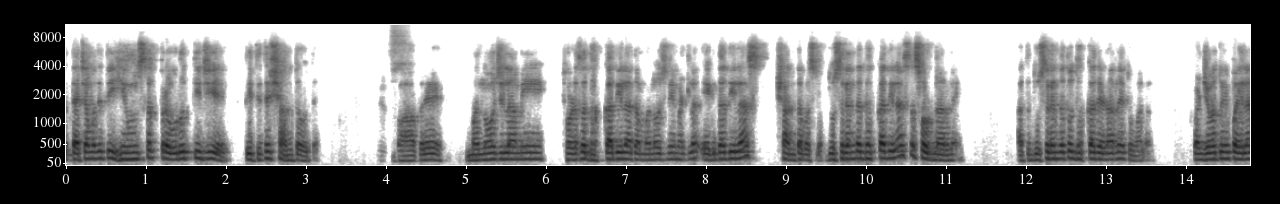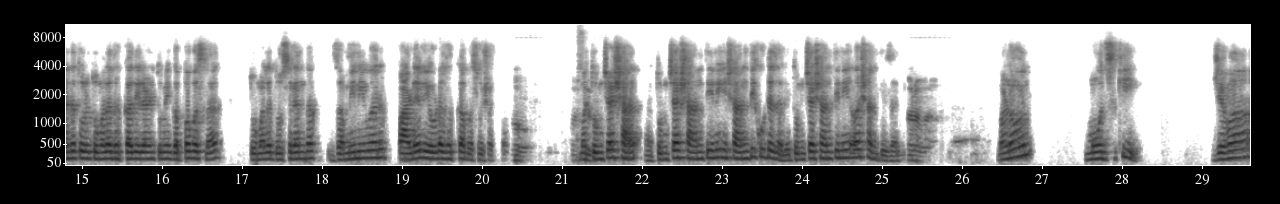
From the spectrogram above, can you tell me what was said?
तर त्याच्यामध्ये ती हिंसक प्रवृत्ती जी आहे ती तिथे शांत होते. बापरे! मनोजला मी थोडासा धक्का दिला तर मनोजने म्हटलं एकदा दिलास शांत बसलो. दुसऱ्यांदा धक्का दिलास तर सोडणार नाही. आता दुसऱ्यांदा तो धक्का देणार नाही तुम्हाला. पण जेव्हा तुम्ही पहिल्यांदा तुला- तुम्हाला धक्का दिला आणि तुम्ही गप्प बसलात तुम्हाला दुसऱ्यांदा जमिनीवर पाडेल एवढा धक्का बसू शकतो. हो. मग. तुमच्या शा- तुमच्या शांतीने शांती कुठे झाली? तुमच्या शांतीने अशांती झाली. म्हणून मोजकी जेव्हा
